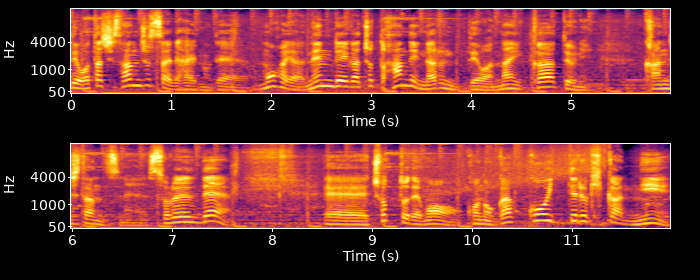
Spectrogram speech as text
で私30歳で入るのでもはや年齢がちょっとハンデになるんではないかというふうに感じたんですね。それで、えー、ちょっとでもこの学校行ってる期間に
